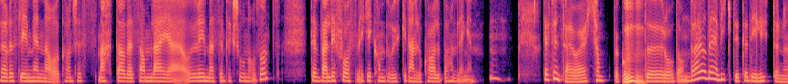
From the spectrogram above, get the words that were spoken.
tørre slimhinner og kanskje smerter ved samleie og urinveisinfeksjoner og sånt. Det er veldig få som ikke kan bruke den lokale behandlingen. Mm. Det syns jeg jo er kjempegodt mm. Eh, råd, André, og det er viktig til de lytterne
